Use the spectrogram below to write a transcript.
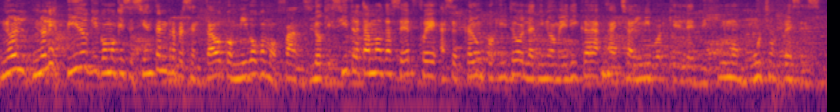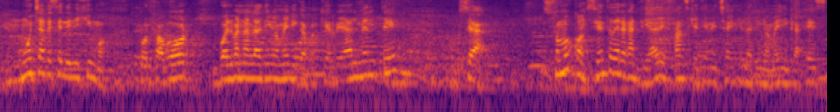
No, no les pido que como que se sientan representados conmigo como fans. Lo que sí tratamos de hacer fue acercar un poquito Latinoamérica a Shiny porque les dijimos muchas veces, muchas veces les dijimos, por favor, vuelvan a Latinoamérica porque realmente, o sea, somos conscientes de la cantidad de fans que tiene Shiny en Latinoamérica. Es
